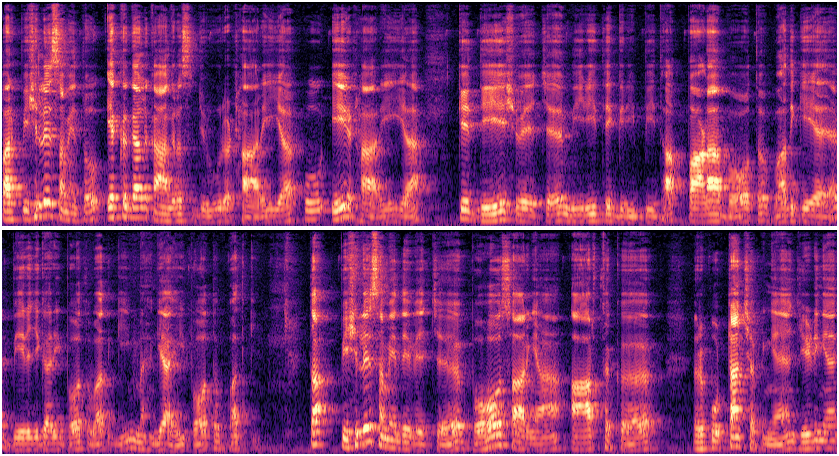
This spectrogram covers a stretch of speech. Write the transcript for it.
ਪਰ ਪਿਛਲੇ ਸਮੇਂ ਤੋਂ ਇੱਕ ਗੱਲ ਕਾਂਗਰਸ ਜ਼ਰੂਰ ਉਠਾ ਰਹੀ ਆ, ਉਹ ਇਹ ਉਠਾ ਰਹੀ ਆ ਕਿ ਦੇਸ਼ ਵਿੱਚ ਮੀਰੀ ਤੇ ਗਰੀਬੀ ਦਾ ਪਾੜਾ ਬਹੁਤ ਵੱਧ ਗਿਆ ਹੈ, ਬੇਰੁਜ਼ਗਾਰੀ ਬਹੁਤ ਵੱਧ ਗਈ, ਮਹਿੰਗਾਈ ਬਹੁਤ ਵੱਧ ਗਈ। ਤਾਂ ਪਿਛਲੇ ਸਮੇਂ ਦੇ ਵਿੱਚ ਬਹੁਤ ਸਾਰੀਆਂ ਆਰਥਿਕ ਰਿਪੋਰਟਾਂ ਛਪੀਆਂ ਜਿਹੜੀਆਂ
